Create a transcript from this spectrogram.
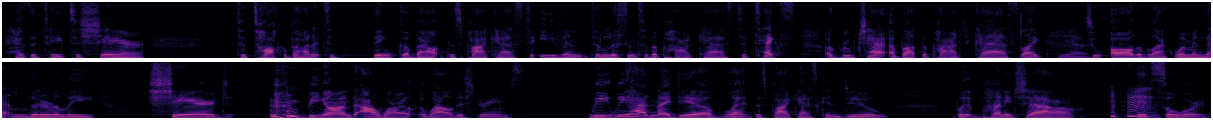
hesitate to share, to talk about it, to think about this podcast, to even to listen to the podcast, to text a group chat about the podcast, like Yes. to all the black women that literally shared beyond our wild, wildest dreams. We we had an idea of what this podcast can do, but honey child, it soared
